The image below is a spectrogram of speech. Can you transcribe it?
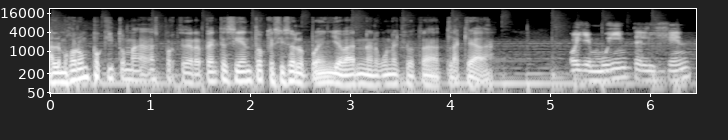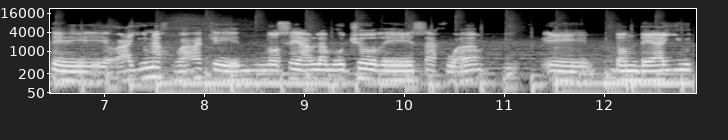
a lo mejor un poquito más, porque de repente siento que sí se lo pueden llevar en alguna que otra tlaqueada. Oye, muy inteligente. Hay una jugada que no se habla mucho de esa jugada eh, donde hay,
